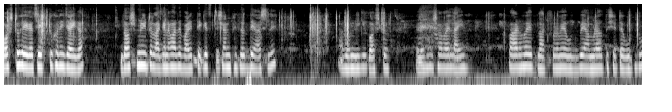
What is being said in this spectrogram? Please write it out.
কষ্ট হয়ে গেছে একটুখানি জায়গা। দশ মিনিটও লাগে না আমাদের বাড়ি থেকে স্টেশন ভেতর দিয়ে আসলে। আর অমনি কি কষ্ট। দেখুন সবাই লাইন পার হয়ে প্ল্যাটফর্মে উঠবে, আমরাও তো সেটা উঠবো।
